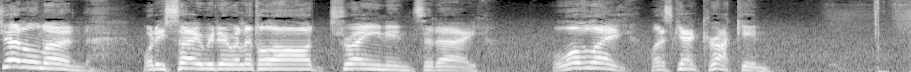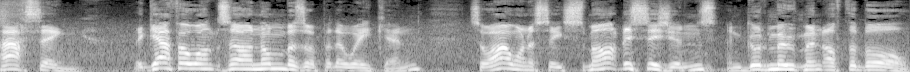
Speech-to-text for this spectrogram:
Gentlemen, what do you say we do a little hard training today? Lovely, let's get cracking. Passing. The gaffer wants our numbers up at the weekend, so I want to see smart decisions and good movement off the ball.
